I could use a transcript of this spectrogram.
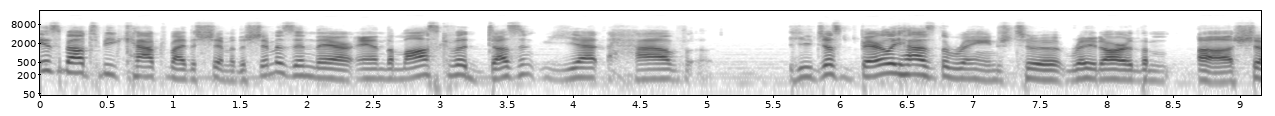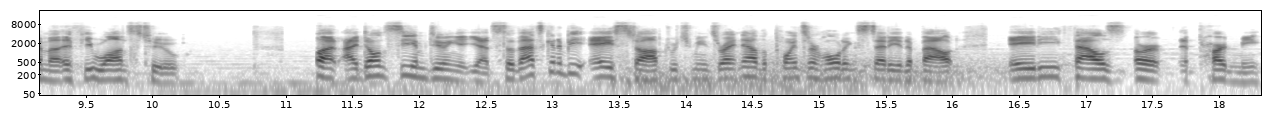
A is about to be capped by the Shima. The Shima's in there, and the Moskva doesn't yet have He just barely has the range to radar the uh, Shima if he wants to. But I don't see him doing it yet. So that's going to be A stopped, which means right now the points are holding steady at about 80,000, or uh, pardon me,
